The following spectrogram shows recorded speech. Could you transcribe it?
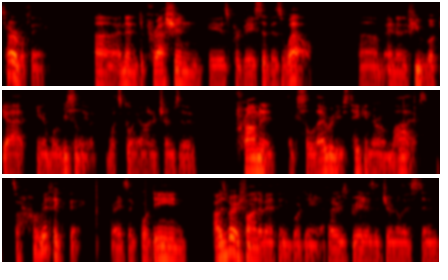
terrible thing. Uh, and then depression is pervasive as well. Um, and then if you look at, you know, more recently, like what's going on in terms of prominent like celebrities taking their own lives, it's a horrific thing, right? It's like Bourdain. I was very fond of Anthony Bourdain. I thought he was great as a journalist, and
